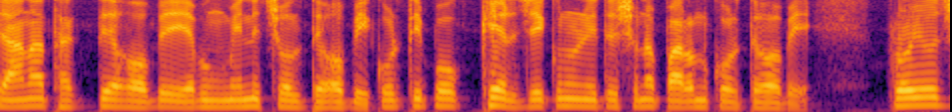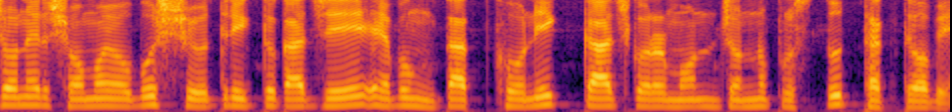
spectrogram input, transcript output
জানা থাকতে হবে এবং মেনে চলতে হবে। কর্তৃপক্ষের যে কোনো নির্দেশনা পালন করতে হবে। প্রয়োজনের সময় অবশ্যই অতিরিক্ত কাজে এবং তাৎক্ষণিক কাজ করার মন জন্য প্রস্তুত থাকতে হবে।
